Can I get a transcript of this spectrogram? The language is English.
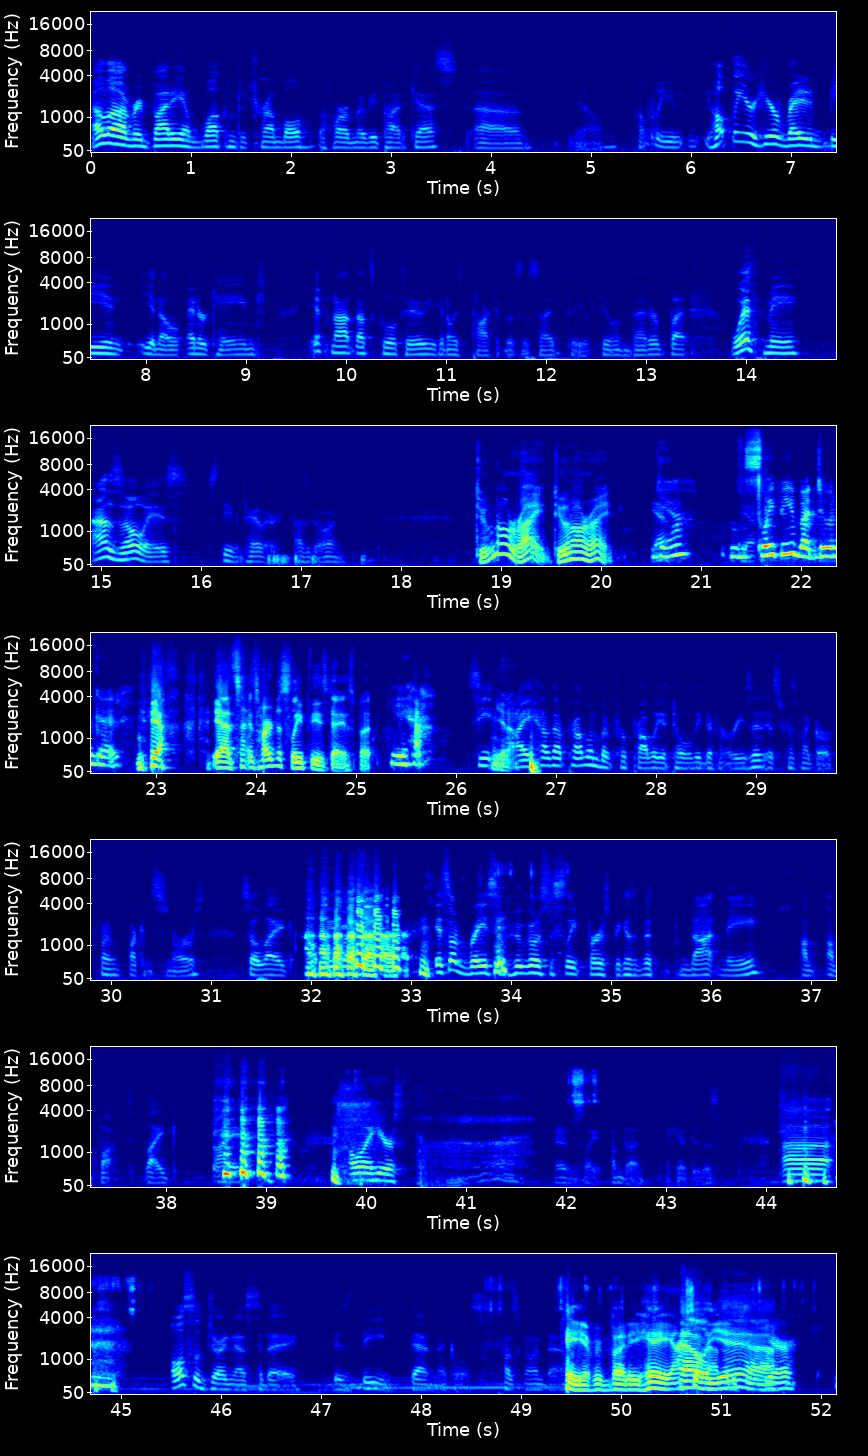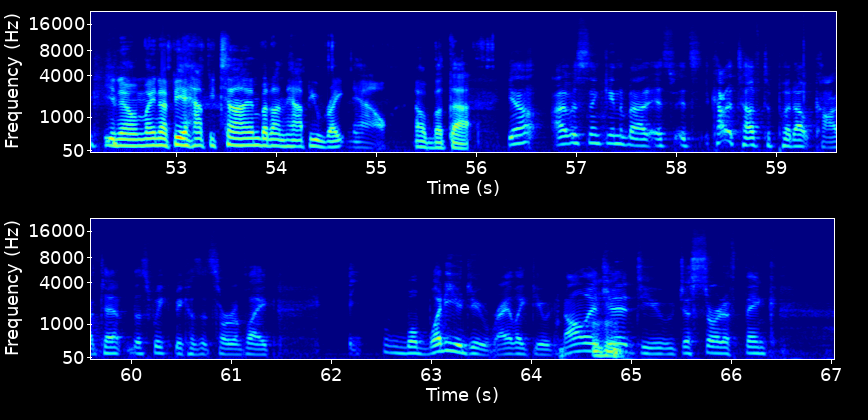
Hello, everybody, and welcome to Tremble, the horror movie podcast. Uh, you know, hopefully, you hopefully you're here ready to be, you know, entertained. If not, that's cool too. You can always pocket this aside till you're feeling better. But with me, as always, Stephen Taylor. How's it going? Doing all right. Doing all right. Yeah. Yeah. Yeah. Sleepy, but doing good. Yeah, yeah. It's it's hard to sleep these days, but Yeah. See, You know. I have that problem, but for probably a totally different reason. It's because my girlfriend fucking snores. So like, I'll it's a race of who goes to sleep first. Because if it's not me, I'm I'm fucked. Like, I, all I hear is, and it's like I'm done. I can't do this. Uh, also joining us today is the Dan Nichols. How's it going, Dan? Hey everybody! Hey, I'm Hell so happy yeah. to be here. You know, it might not be a happy time, but I'm happy right now. How about that? You know, I was thinking about it. It's it's kind of tough to put out content this week because it's sort of like, well, what do you do, right? Like, do you acknowledge Mhm. it? Do you just sort of think?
